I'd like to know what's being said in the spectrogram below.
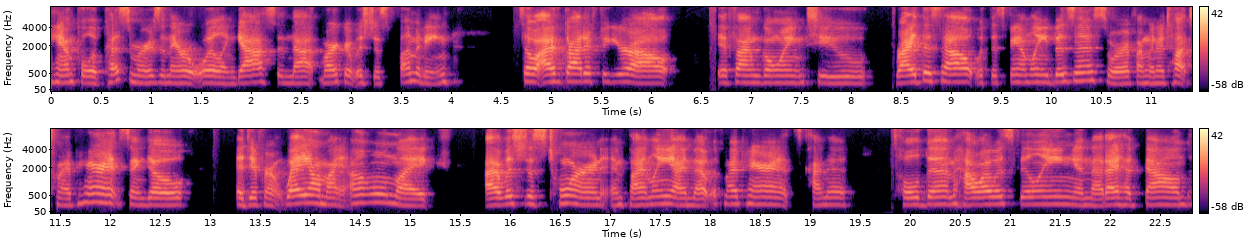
handful of customers and they were oil and gas, and that market was just plummeting. So I've got to figure out if I'm going to ride this out with this family business or if I'm going to talk to my parents and go a different way on my own. Like I was just torn. And finally, I met with my parents, kind of told them how I was feeling and that I had found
